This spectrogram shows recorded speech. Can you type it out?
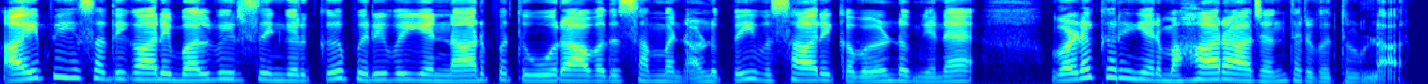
ஐபிஎஸ் அதிகாரி பல்வீர் சிங்கிற்கு பிரிவு எண் நாற்பத்தி ஓராவது சம்மன் அனுப்பி விசாரிக்க வேண்டும் என வழக்கறிஞர் மகாராஜன் தெரிவித்துள்ளார்.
